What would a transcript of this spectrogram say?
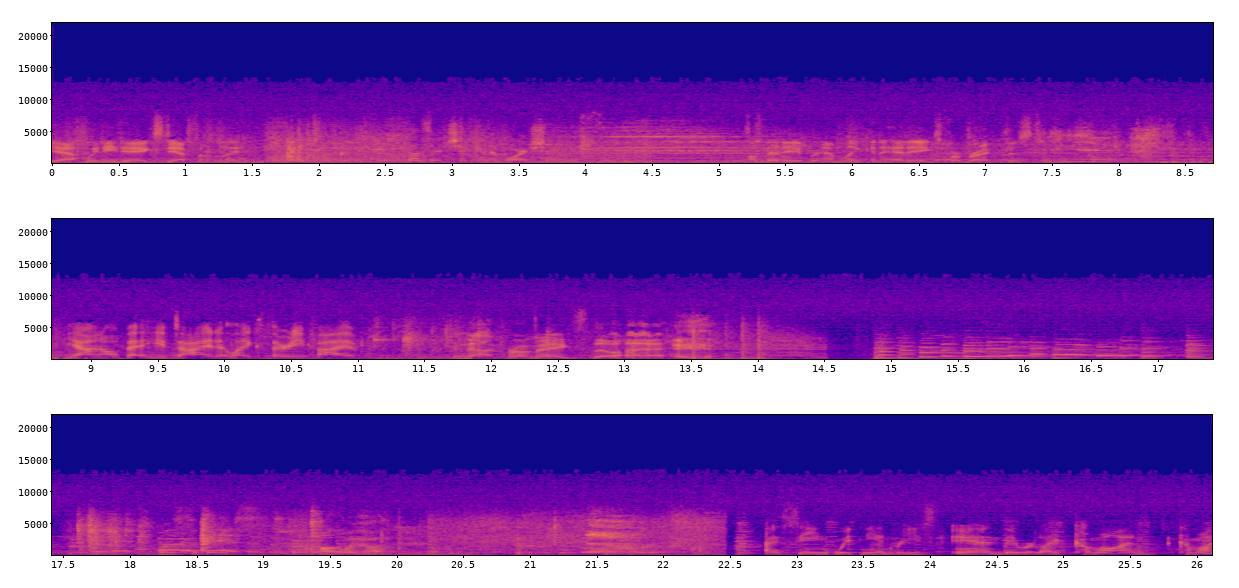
Yeah, we need eggs definitely. Those are chicken abortions. I'll bet Abraham Lincoln had eggs for breakfast. Yeah, and I'll bet he died at like 35. Not from eggs, though. All the way up. I seen Whitney and Reese, and they were like, "Come on, come on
